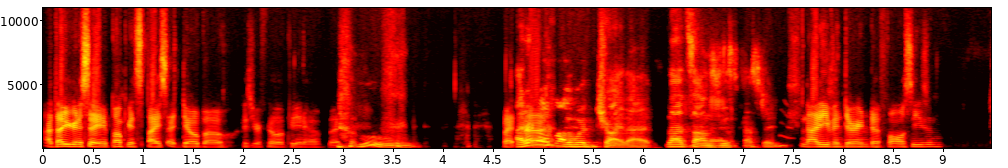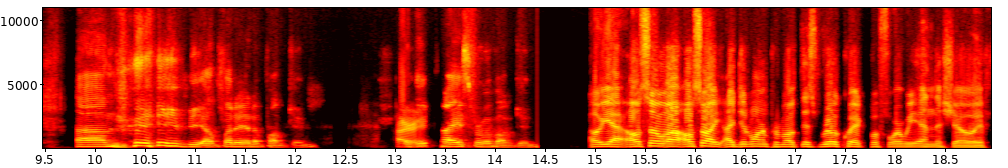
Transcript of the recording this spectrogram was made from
I thought you were gonna say pumpkin spice adobo because you're Filipino, but Ooh, but I don't uh, know if I would try that. That sounds Yeah. disgusting. not even during the fall season. Um, maybe I'll put it in a pumpkin. All A good price from a pumpkin. Oh yeah. Also, uh, also, I, I did want to promote this real quick before we end the show. If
